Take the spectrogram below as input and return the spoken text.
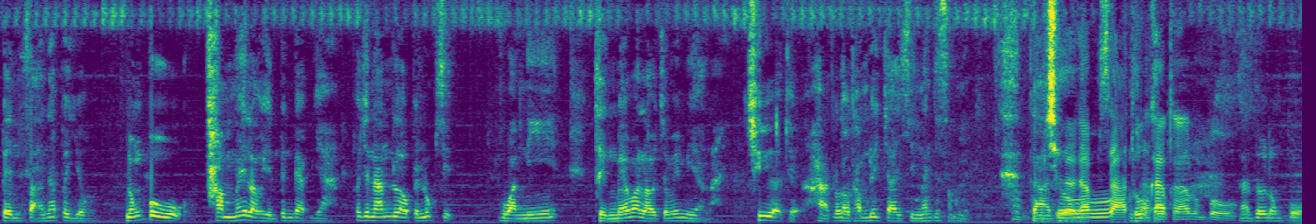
เป็นสาธารณประโยชน์หลวงปู่ทำให้เราเห็นเป็นแบบอย่าง เพราะฉะนั้นเราเป็นลูกศิษย์วันนี้ถึงแม้ว่าเราจะไม่มีอะไร เชื่อเถอะหากเราทำด้วยใจสิ่งนั้นจะสำเร็จผมเชื่อครับสาธุครับครับหลวงปู่สาธุหลวงปู่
